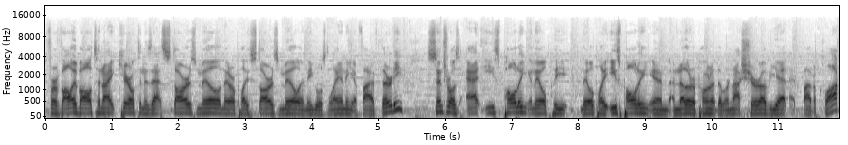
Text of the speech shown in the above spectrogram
For volleyball tonight, Carrollton is at Starr's Mill, and they will play Starr's Mill and Eagles Landing at 5:30. Central is at East Paulding, and they will play they will play East Paulding and another opponent that we're not sure of yet at five o'clock.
